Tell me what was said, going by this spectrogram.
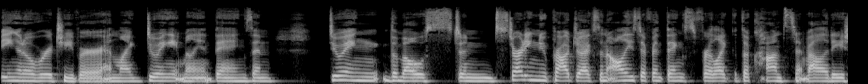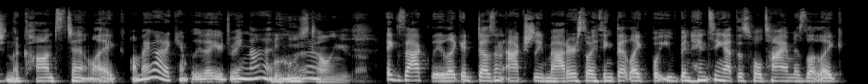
being an overachiever and like doing 8 million things and doing the most and starting new projects and all these different things for like the constant validation, the constant like, oh my God, I can't believe that you're doing that. But who's telling you that? Exactly. Like it doesn't actually matter. So I think that like what you've been hinting at this whole time is that like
